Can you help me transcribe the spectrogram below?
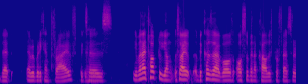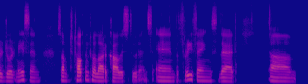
that everybody can thrive because when I talk to young, so I because I've also been a college professor at George Mason, so I'm talking to a lot of college students, and the three things that, um,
